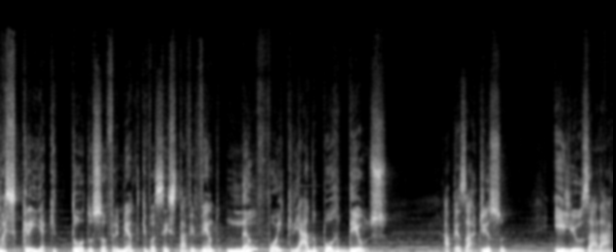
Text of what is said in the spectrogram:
Mas creia que todo o sofrimento que você está vivendo não foi criado por Deus. Apesar disso, Ele usará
